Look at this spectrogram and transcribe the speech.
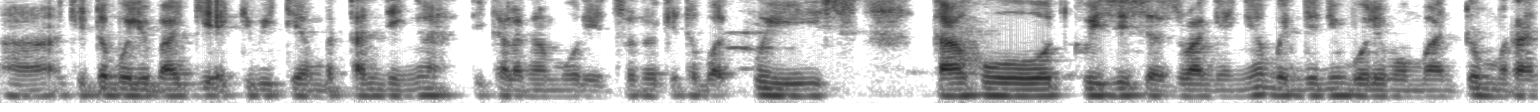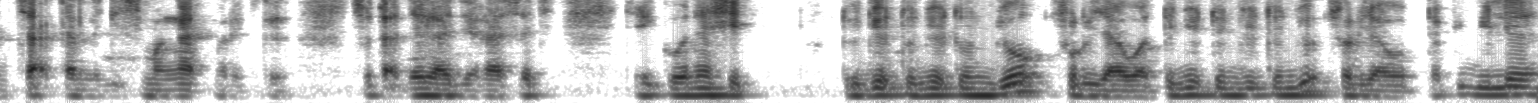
uh, kita boleh bagi aktiviti yang bertanding lah di kalangan murid. So kita buat quiz, kahut, quizzes dan sebagainya. Benda ni boleh membantu merancakkan lagi semangat mereka. So tak adalah dia rasa cikgu nasyid tunjuk-tunjuk-tunjuk suruh jawab. Tunjuk-tunjuk-tunjuk suruh jawab. Tapi bila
